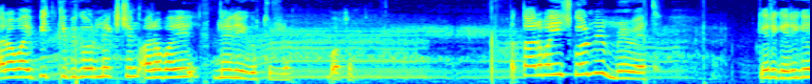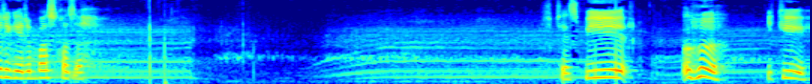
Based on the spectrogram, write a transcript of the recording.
Arabayı bit gibi görmek için arabayı nereye götüreceğim? Bakın. Hatta arabayı hiç görmüyor mu? Evet. Geri geri geri geri bas gaza. Vites bir. Ihı. iki.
